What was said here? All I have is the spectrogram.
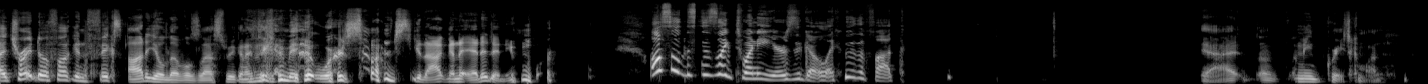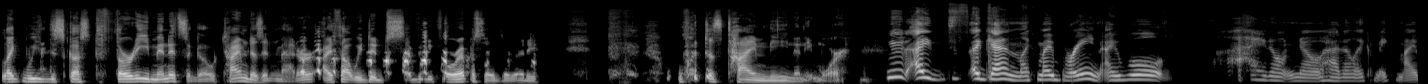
I tried to fucking fix audio levels last week and I think I made it worse, so I'm just not gonna edit anymore. Also, this is like 20 years ago. Like, who the fuck? Yeah, I, uh, I mean, Grace, come on. Like we discussed 30 minutes ago, time doesn't matter. I thought we did 74 episodes already. What does time mean anymore? Dude, I just, again, like my brain, I will, I don't know how to like make my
